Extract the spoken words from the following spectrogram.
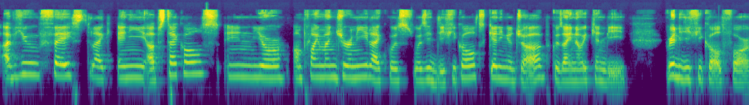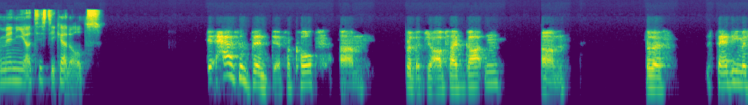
Have you faced like any obstacles in your employment journey? Like was was it difficult getting a job? Because I know it can be really difficult for many autistic adults. It hasn't been difficult um, for the jobs I've gotten. Um, for the San Dimas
